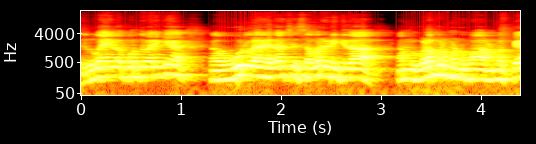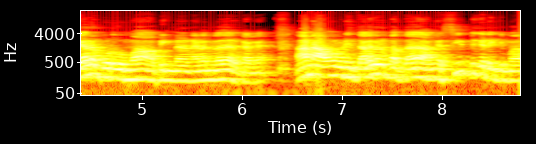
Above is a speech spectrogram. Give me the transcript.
நிர்வாகிகளை பொறுத்த வரைக்கும் ஊரில் ஏதாச்சும் செவர் கிடைக்குதா நம்ம விளம்பரம் பண்ணுவோமா நம்ம பேரை போடுவோமா அப்படிங்கிற நிலைமையில தான் இருக்காங்க. ஆனால் அவங்களுடைய தலைவர் பார்த்தா அங்கே சீட்டு கிடைக்குமா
